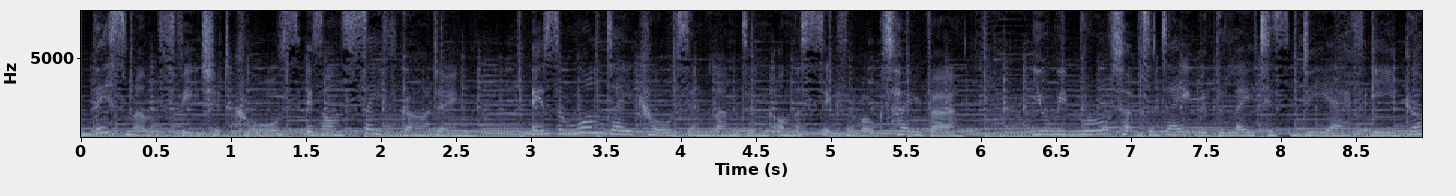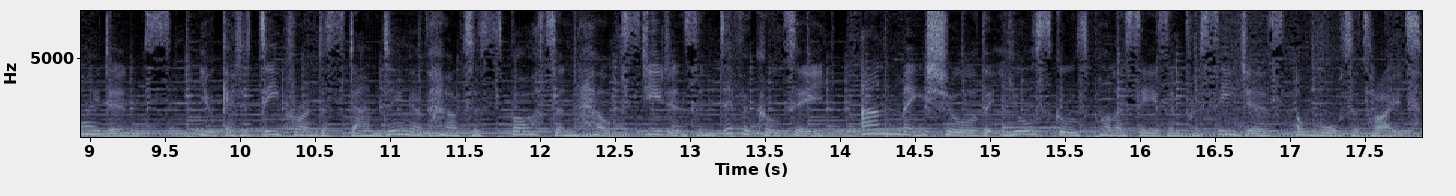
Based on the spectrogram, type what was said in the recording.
This month's featured course is on safeguarding. It's a one day course in London on the 6th of October. You'll be brought up to date with the latest DFE guidance. You'll get a deeper understanding of how to spot and help students in difficulty and make sure that your school's policies and procedures are watertight.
